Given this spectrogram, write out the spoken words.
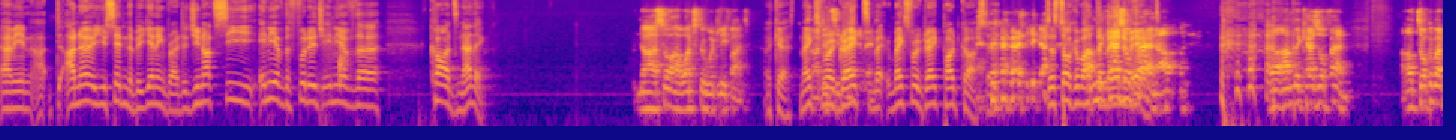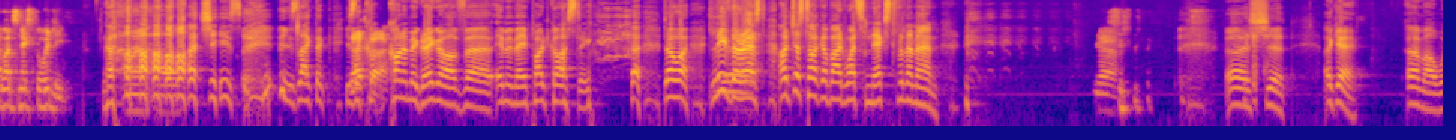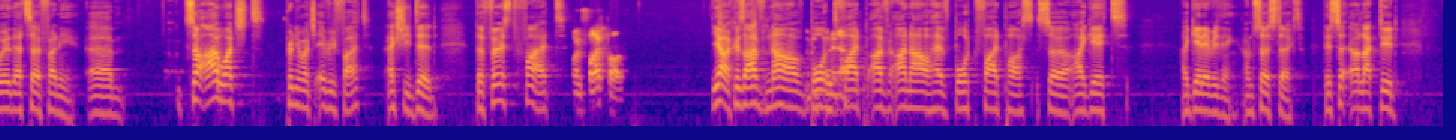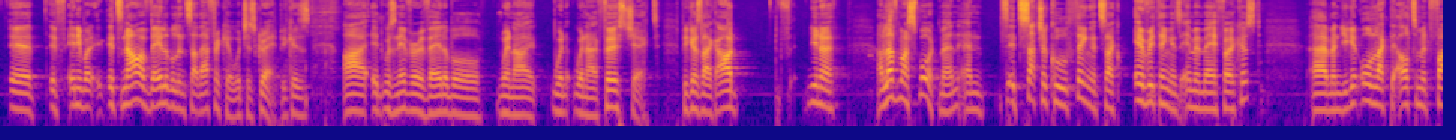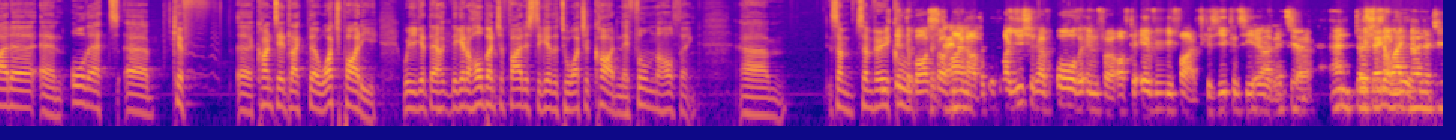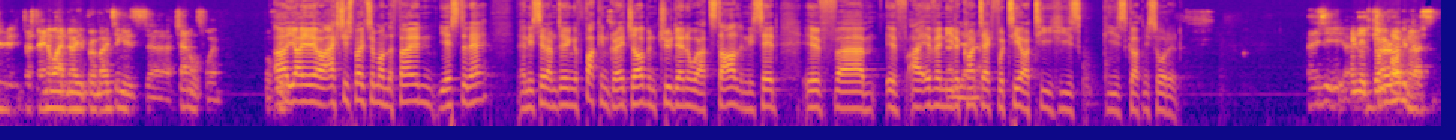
I mean, I, I know you said in the beginning, bro. Did you not see any of the footage, any of the cards? Nothing. No, I saw. I watched the Woodley fight. Okay, makes I for a great ma- makes for a great podcast. eh? yeah. Just talk about I'm the, the, main casual event. fan. I'll, no, I'm the casual fan. I'll talk about what's next for Woodley. Oh, jeez. He's like the he's That the Con- Conor McGregor of uh, MMA podcasting. Don't worry, leave the rest. I'll just talk about what's next for the man. Yeah. Oh shit. Okay. Oh my word, that's so funny. Um, so I watched pretty much every fight. Actually, did the first fight On Fight Pass. Yeah, because I've now bought fight. I've I now have bought Fight Pass, so I get, I get everything. I'm so stoked. There's so, uh, like, dude, uh, if anybody, it's now available in South Africa, which is great because I it was never available when I when when I first checked because like I'd, you know, I love my sport, man, and it's, it's such a cool thing. It's like everything is MMA focused um, and you get all like the Ultimate Fighter and all that uh, KIF uh, content, like the watch party, where you get the, they get a whole bunch of fighters together to watch a card and they film the whole thing. Um, some some very You cool. set the bar so high now, but that's you should have all the info after every fight because you can see Yeah, everything. that's so. it. And does Pressure's Dana White know that you? Does Dana White know you're promoting his uh, channels for him? For free? Uh, yeah, yeah, yeah. I actually spoke to him on the phone yesterday, and he said I'm doing a fucking great job in true Dana White style. And he said if um, if I ever need a Yeah. contact for TRT, he's he's got me sorted. Is he- And your Joe Rogan partner. does.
